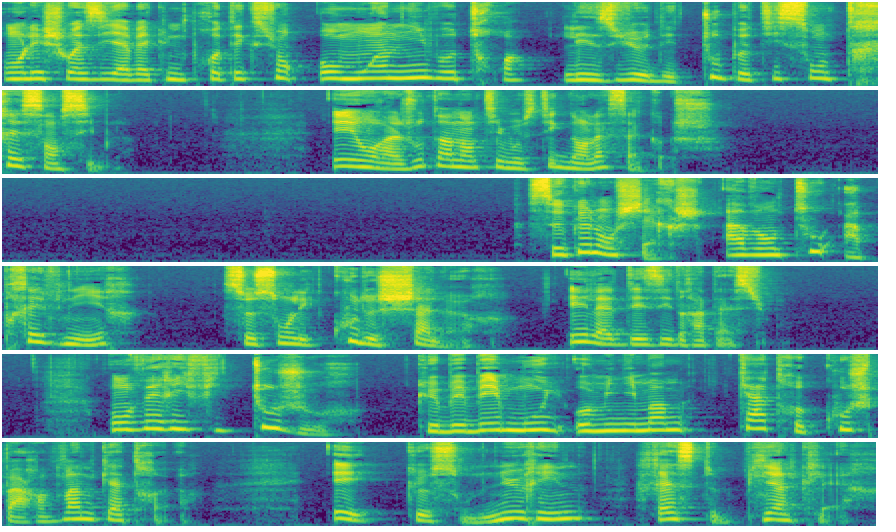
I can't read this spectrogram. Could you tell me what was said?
on les choisit avec une protection au moins niveau 3. Les yeux des tout petits sont très sensibles. Et on rajoute un anti-moustique dans la sacoche. Ce que l'on cherche avant tout à prévenir, ce sont les coups de chaleur et la déshydratation. On vérifie toujours que bébé mouille au minimum 4 couches par 24 heures et que son urine reste bien claire.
